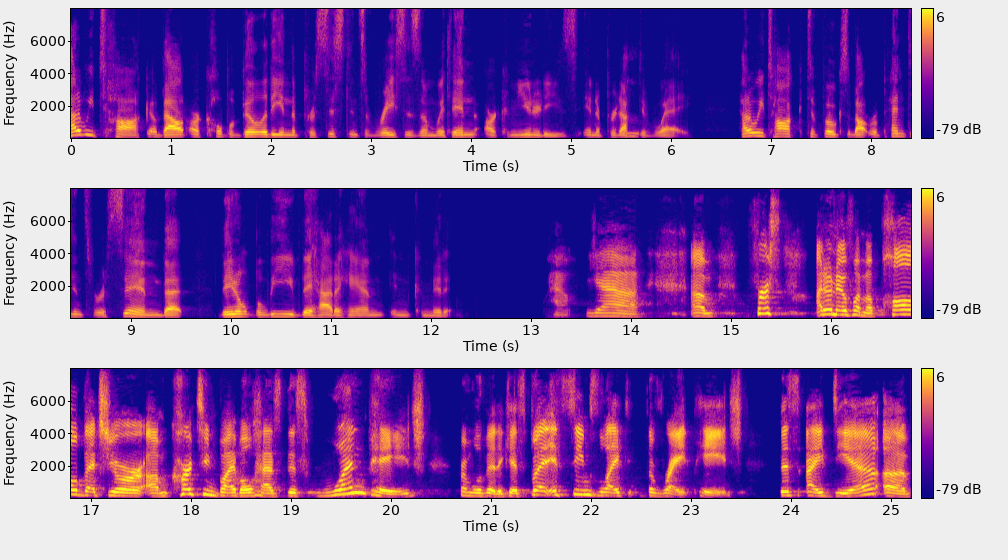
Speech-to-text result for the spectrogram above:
how do we talk about our culpability and the persistence of racism within our communities in a mm. productive way? How do we talk to folks about repentance for a sin that they don't believe they had a hand in committing? Wow. Yeah. Um, first, I don't know if I'm appalled that your um, cartoon Bible has this one page from Leviticus, but it seems like the right page. This idea of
